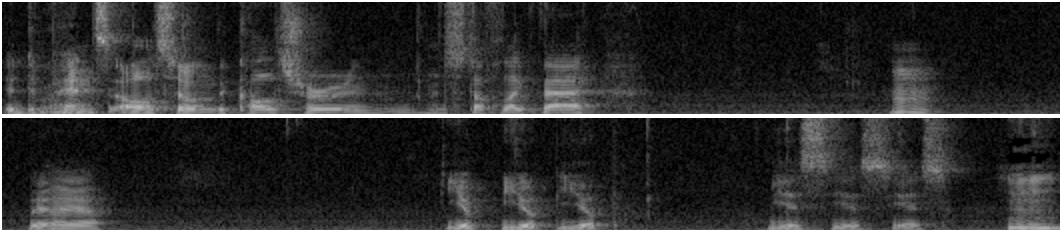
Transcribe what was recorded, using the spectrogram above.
It depends also on the culture and, and stuff like that. Hmm. Yeah, yeah. Yup, yup, yup. Yes, yes, yes. Hmm.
